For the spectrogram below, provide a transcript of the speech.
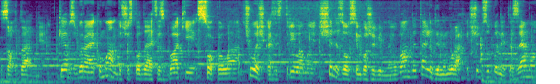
завдання. Кеп збирає команду, що складається з Бакі, Сокола, чувачка зі стрілами, ще не зовсім божевільної ванди та людини Мурахи, щоб зупинити Земо,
